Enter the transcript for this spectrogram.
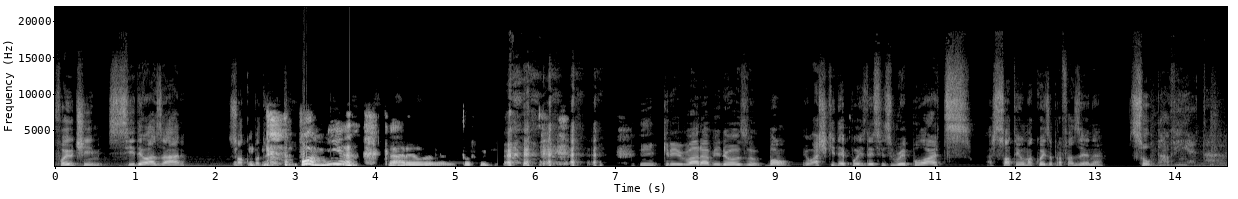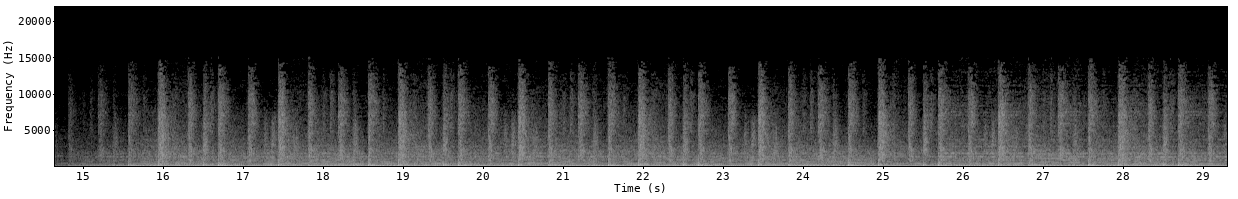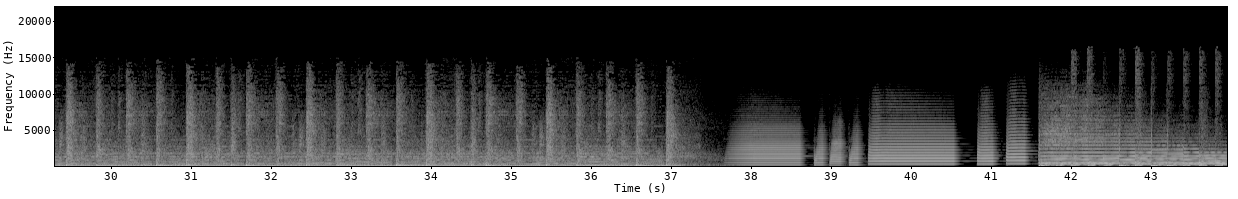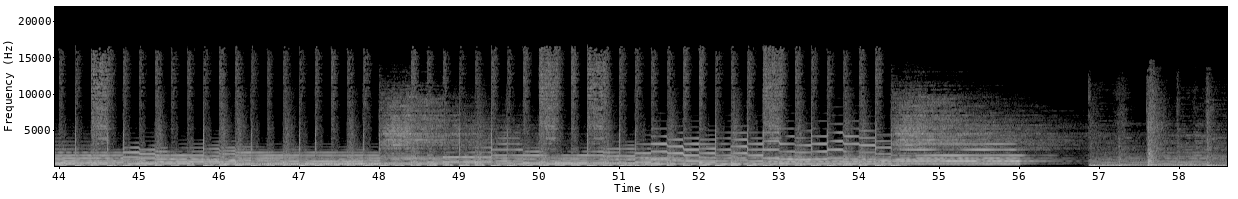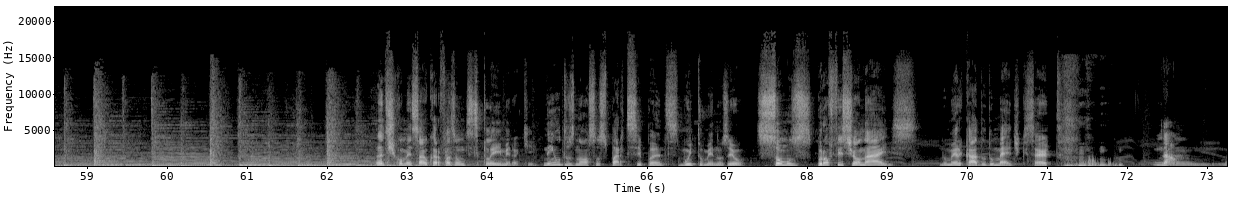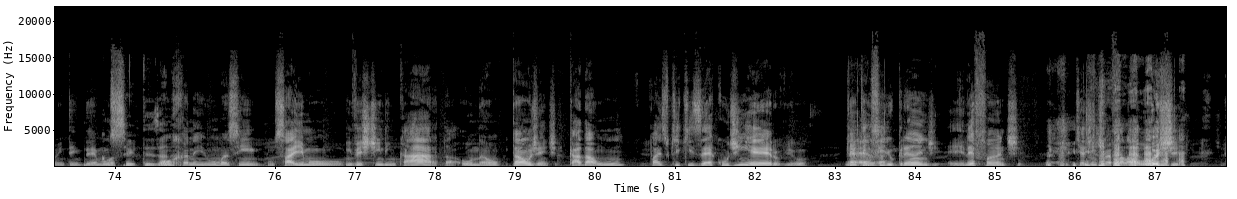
foi o time. Se deu azar, só culpa do Joaquim. Pô, minha! Caramba, velho, tô fudido. Incrível, maravilhoso. Bom, eu acho que depois desses reports, só tem uma coisa pra fazer, né? Soltar a vinheta. Antes de começar, eu quero fazer um disclaimer aqui. Nenhum dos nossos participantes, muito menos eu, somos profissionais no mercado do Magic, certo? Não. Não, não Com entendemos certeza. porra nenhuma, assim, não saímos investindo em carta ou não. Então, gente, cada um faz o que quiser com o dinheiro, viu? Quem É, tem filho grande é elefante. O que a gente vai falar hoje.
